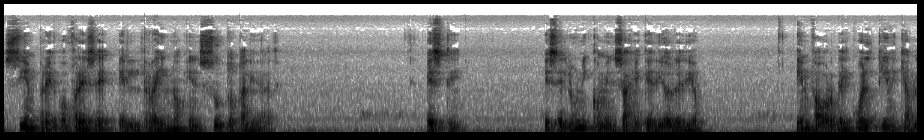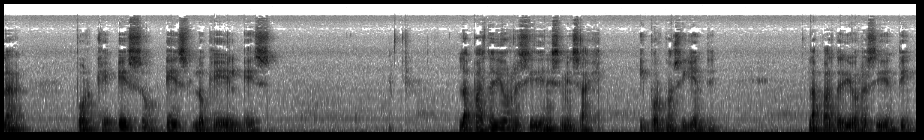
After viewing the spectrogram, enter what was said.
siempre ofrece el reino en su totalidad. Este es el único mensaje que Dios le dio, en favor del cual tiene que hablar, porque eso es lo que Él es. La paz de Dios reside en ese mensaje y por consiguiente, la paz de Dios reside en ti.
